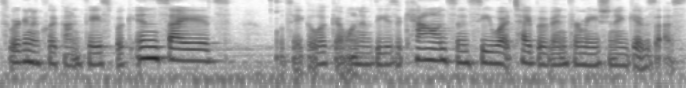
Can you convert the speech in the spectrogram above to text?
So we're going to click on Facebook Insights. We'll take a look at one of these accounts and see what type of information it gives us.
